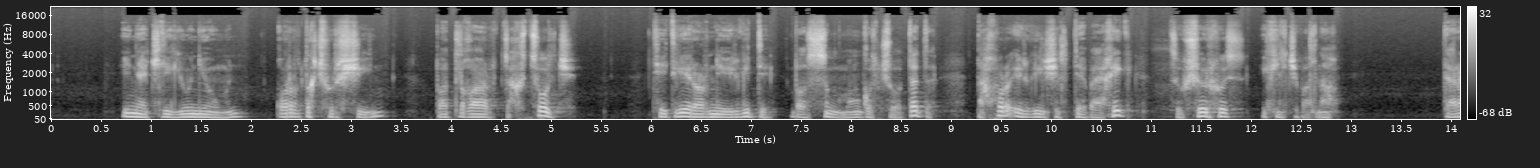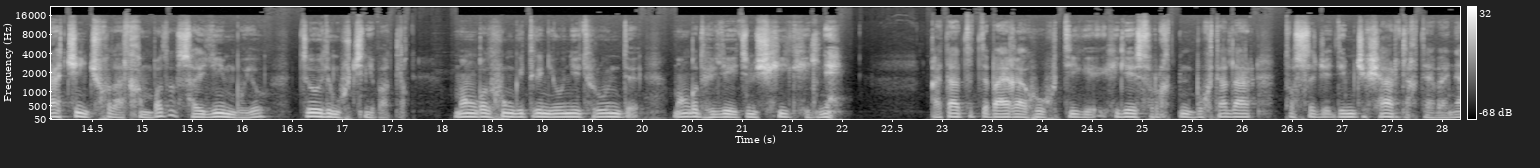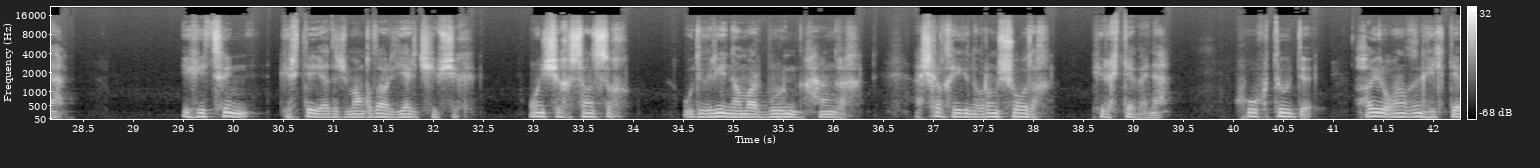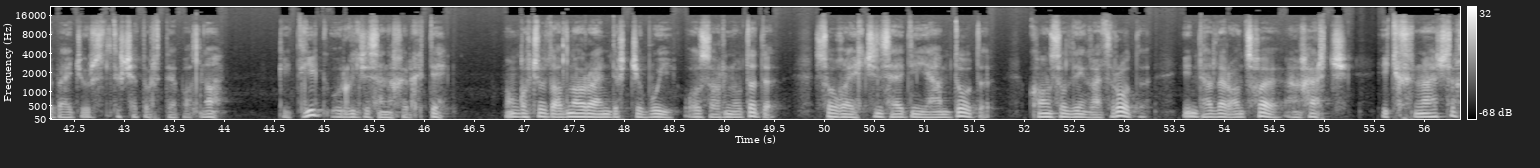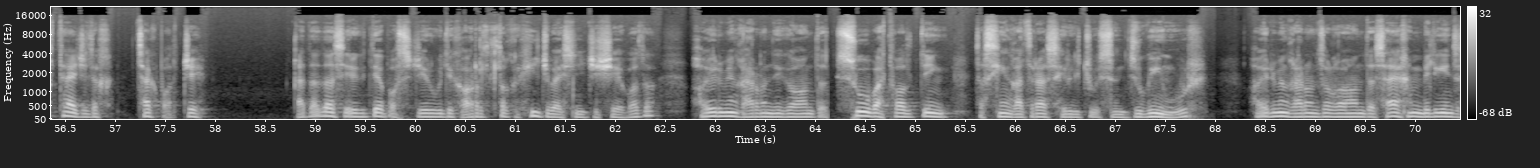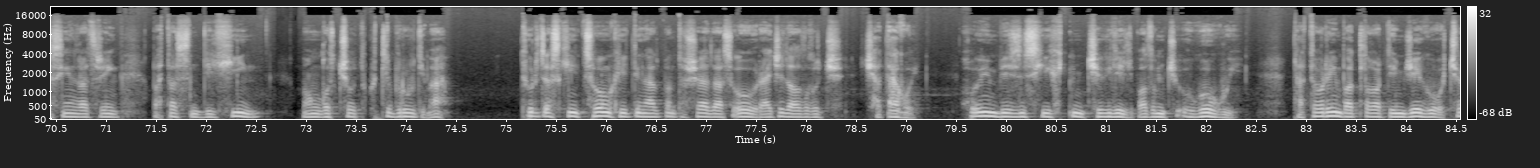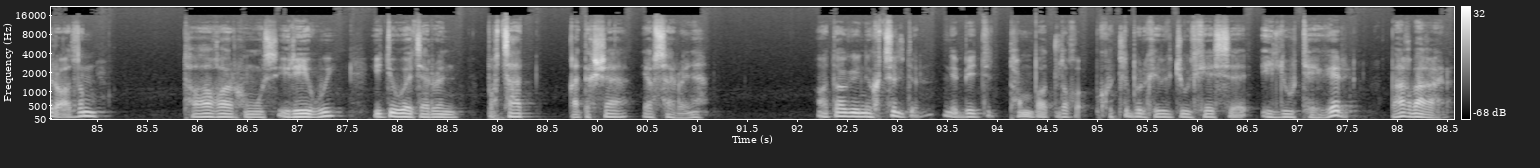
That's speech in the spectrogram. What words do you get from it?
Энэ ажлыг юуны өмнө 3 дахь хөршийн бодлогоор зохицуулж тэдгээр орны иргэд болсон монголчуудад давхар иргэн шилтэй байхыг зөвшөөрөхөөс эхэлж болно. Дараачийн чухал алхам бол соёлын буюу зөөлөн хүчний бодлого. Монгол хүн гэдэг нь юуны төрөнд монгол хэлний эзэмшихийг хэлнэ. Гадаадд байгаа хүүхдийг хэлээ сурахад нь бүх талаар тусаж дэмжих шаардлагатай байна. Их эцэг нь гэртээ ядаж монголоор ярьж хөвших, унших, сонсох, үлгэрийн номоор бүрэн хангах, ашиглахыг нь урамшуулах хэрэгтэй байна. Хүүхдүүд хоёр унган хилтэй байж өрсөлдөх чадвартай болно гэдгийг үргэлж санах хэрэгтэй. Монголчууд олноороо амьдарч буй улс орнуудад сууга элчин сайдын яамдууд, консулын газрууд энэ талаар онцгой анхаарч итгэх наачлагтай ажиллах цаг болжээ. Гадаадаас иргэдээ босч ирүүлэх оролдлого хийж байсны жишээ бол 2011 онд Сүү Батболдын засгийн газраас хэрэгжүүлсэн зүгийн үр 2016 онд сайхан бэлгийн засгийн газрын баталсан дэлхийн монголчууд хөтөлбөрүүд юм а. Төр засгийн цөөн хідэн албан тушаалаас өөр ажил олгож чадаагүй. Хувийн бизнес хийхэд нь чиглэл боломж өгөөгүй. Татварын бодлогоор дэмжээгүй учраас олон тоогоор хүмүүс ирээгүй. Идүүгээ зарим буцаад гадагшаа явсаар байна. Одоогийн нөхцөлд бид том бодлого хөтөлбөр хэрэгжүүлэхээс илүүтэйгээр баг багаар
